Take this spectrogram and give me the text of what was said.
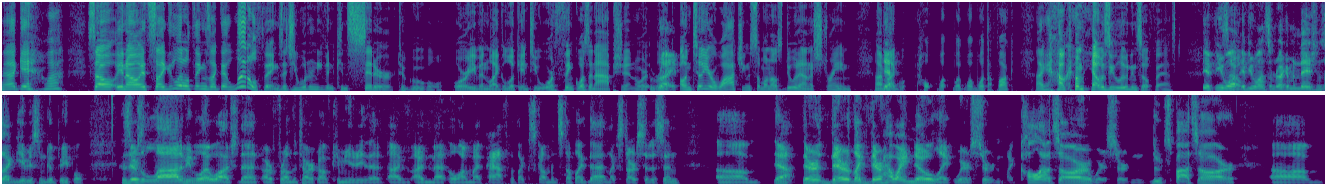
okay, well, so you know, it's like little things like that, little things that you wouldn't even consider to Google or even like look into or think was an option or like, Right. until you're watching someone else do it on a stream. I'm Yeah. like, what, what, what, what the fuck? Like, how come? How is he looting so fast? If you want if you want some recommendations i can give you some good people because there's a lot of people i watch that are from the tarkov community that i've i've met along my path with like scum and stuff like that and like star citizen um yeah they're they're like they're how i know like where certain like call outs are where certain loot spots are um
